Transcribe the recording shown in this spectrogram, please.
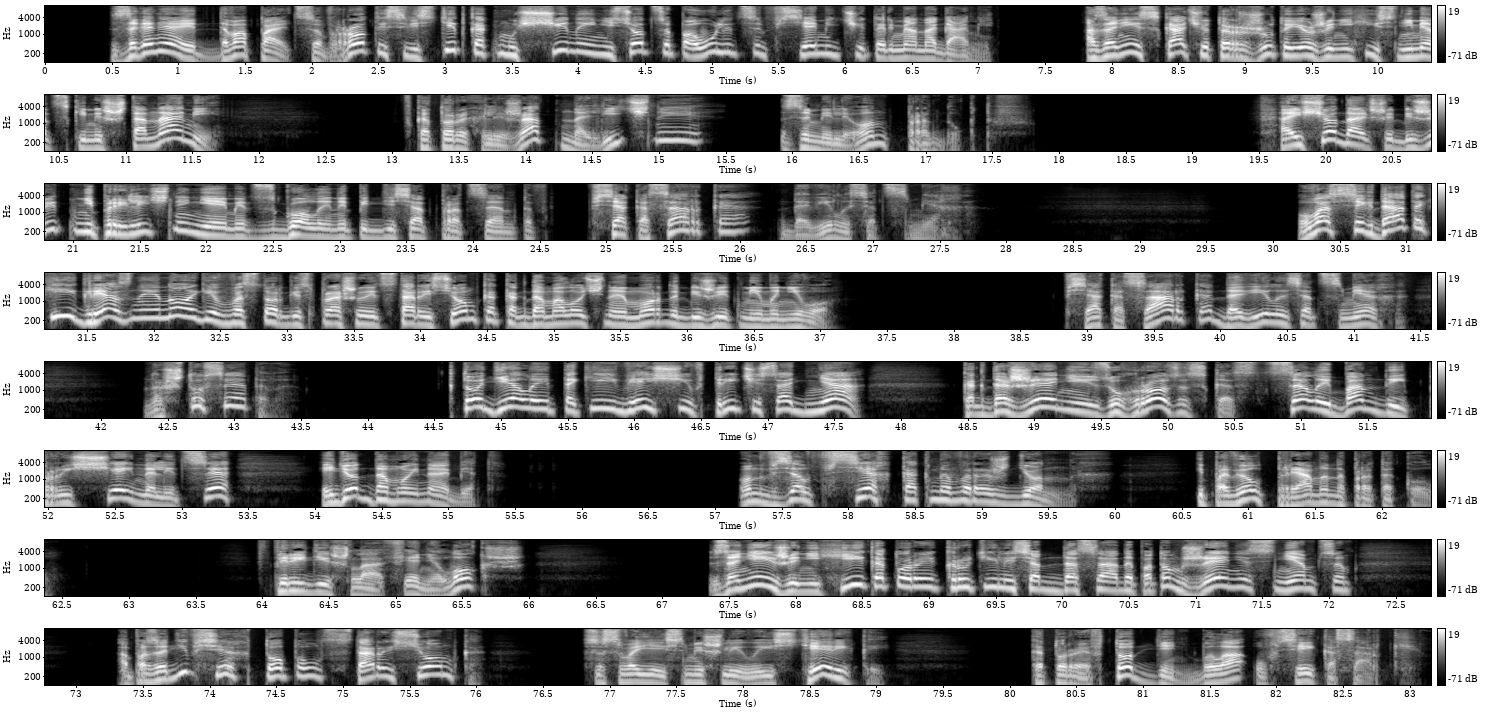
загоняет два пальца в рот и свистит, как мужчина, и несется по улице всеми четырьмя ногами. А за ней скачут и ржут ее женихи с немецкими штанами, в которых лежат наличные за миллион продуктов. А еще дальше бежит неприличный немец с голой на 50%. Вся косарка давилась от смеха. «У вас всегда такие грязные ноги?» — в восторге спрашивает старый Семка, когда молочная морда бежит мимо него. Вся косарка давилась от смеха. Но что с этого? Кто делает такие вещи в три часа дня, когда Женя из угрозыска с целой бандой прыщей на лице идет домой на обед? Он взял всех, как новорожденных и повел прямо на протокол. Впереди шла Феня Локш, за ней женихи, которые крутились от досады, потом Женя с немцем, а позади всех топал старый Семка со своей смешливой истерикой, которая в тот день была у всей косарки.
